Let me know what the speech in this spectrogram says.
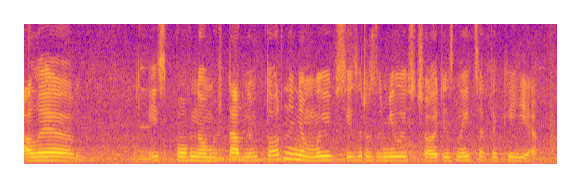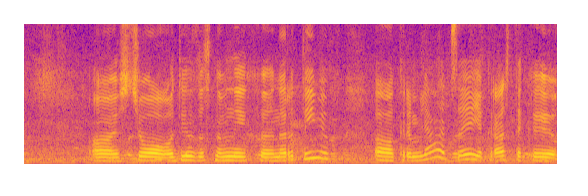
але із повномасштабним вторгненням ми всі зрозуміли, що різниця таки є. Що один з основних наративів Кремля це якраз таки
